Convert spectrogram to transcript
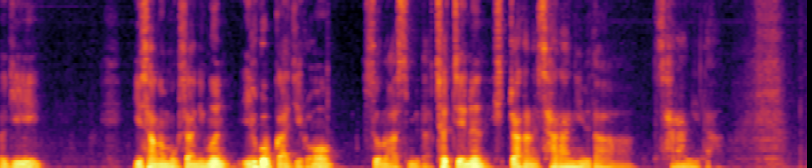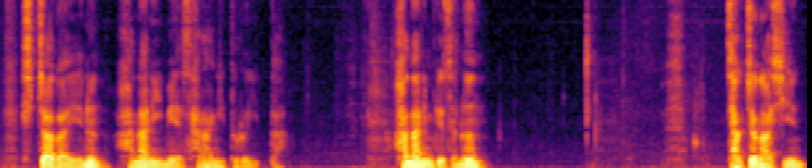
여기 이상한 목사님은 일곱 가지로 써놨습니다. 첫째는 십자가는 사랑입니다. 사랑이다. 십자가에는 하나님의 사랑이 들어있다. 하나님께서는 작정하신,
